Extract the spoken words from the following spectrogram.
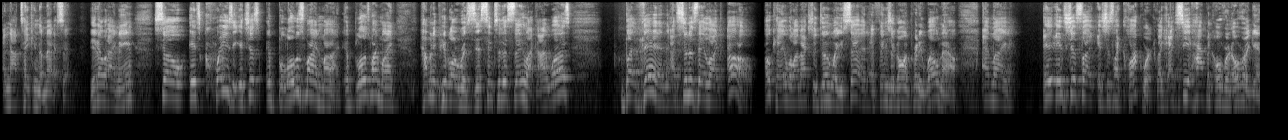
and not taking the medicine. You know what I mean? So it's crazy. It just, it blows my mind. It blows my mind how many people are resistant to this thing like I was. But then as soon as they like, oh, okay, well, I'm actually doing what you said and things are going pretty well now. And like, it's just like, it's just like clockwork. Like I see it happen over and over again.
